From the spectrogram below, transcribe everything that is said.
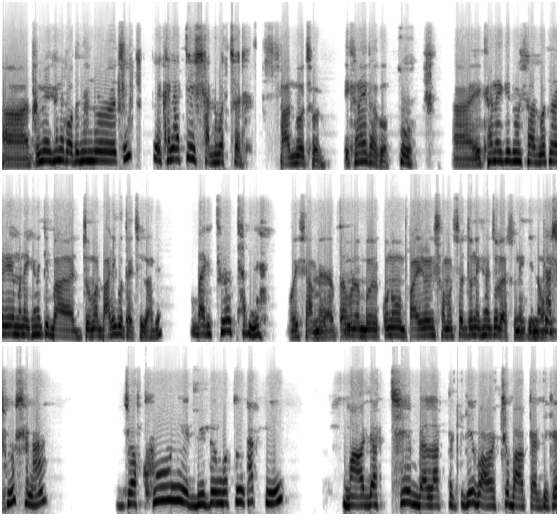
আহ, তুমি এখানে কতদিন ধরে রয়েছো? এখানে আছে সাত বছর। সাত বছর। এখানেই থাকো? হুম। আহ, এখানে কি তুমি সাত বছর আগে মানে এখানে কি বা- তোমার বাড়ি কোথায় ছিল আগে? বাড়ি ছিল সামনে ওই সামনে। তার মানে কোনো পারিবারিক সমস্যার জন্য এখানে চলে আসো নাকি? না সমস্যা না। যখন দিদির মতন থাকতি মা যাচ্ছে বেলাটার দিকে বাবা হচ্ছে বারোটার দিকে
